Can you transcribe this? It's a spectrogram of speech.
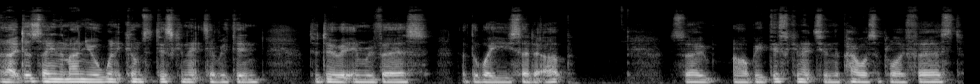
Uh, it does say in the manual when it comes to disconnect everything to do it in reverse of the way you set it up. So I'll be disconnecting the power supply first,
